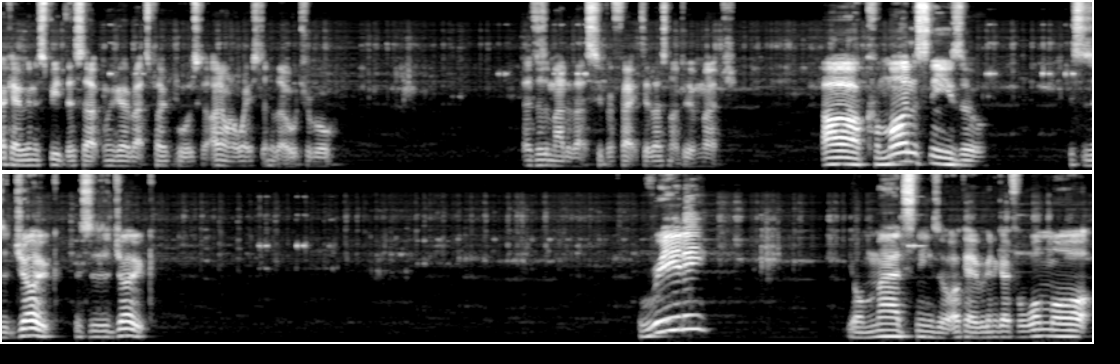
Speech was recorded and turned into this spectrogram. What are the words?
okay, we're going to speed this up. Going to go back to Pokeballs. I don't want to waste another Ultra Ball. That doesn't matter, that's super effective. That's not doing much. Oh, come on, Sneasel. This is a joke. This is a joke. Really? You're mad, Sneasel. Okay, we're going to go for one more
